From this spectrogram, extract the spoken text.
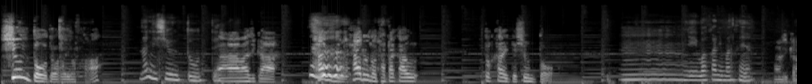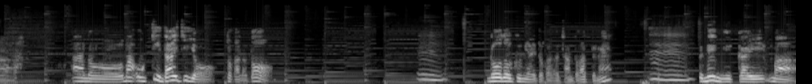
春闘ってわかりますか？何春闘って？あー、マジか。春の、春の戦うと書いて春闘。うーん。えわかりません。マジか。あのーまあ、大きい大企業とかだと、うん。労働組合とかがちゃんとあってね、うんうん。で年に一回、ま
